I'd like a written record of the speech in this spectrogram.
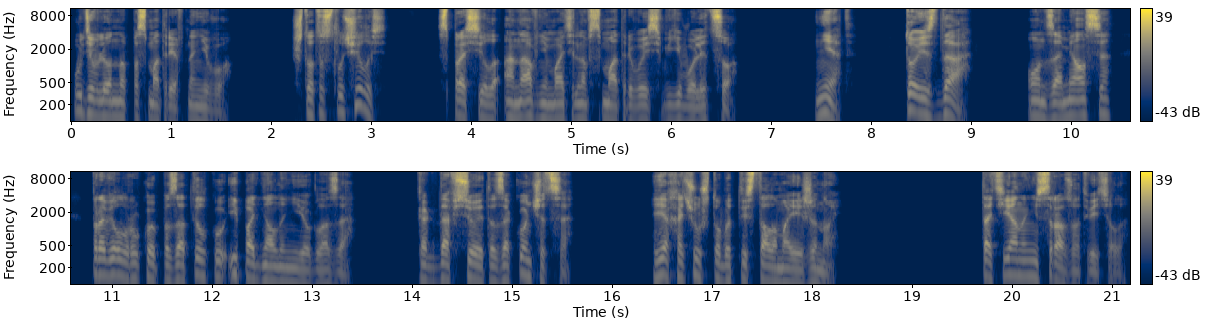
удивленно посмотрев на него. «Что-то случилось?» — спросила она, внимательно всматриваясь в его лицо. «Нет. То есть да». Он замялся, провел рукой по затылку и поднял на нее глаза. «Когда все это закончится, я хочу, чтобы ты стала моей женой». Татьяна не сразу ответила.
